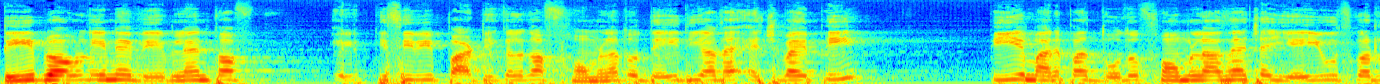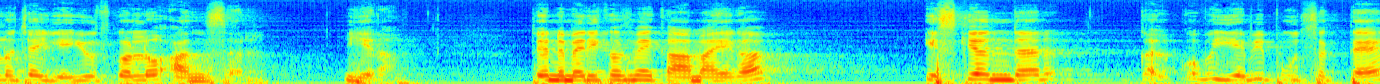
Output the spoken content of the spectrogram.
de Broglie ने वेवलेंथ ऑफ़ किसी भी पार्टिकल का फॉर्मूला तो दे ही दिया था एच बाई पी पी हमारे पास दो दो फॉर्मूलाज हैं, चाहे ये यूज़ कर लो, चाहे ये यूज़ कर लो आंसर ये रहा। तो न्यूमेरिकल्स में काम आएगा। इसके अंदर कल को भी ये भी पूछ सकता है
